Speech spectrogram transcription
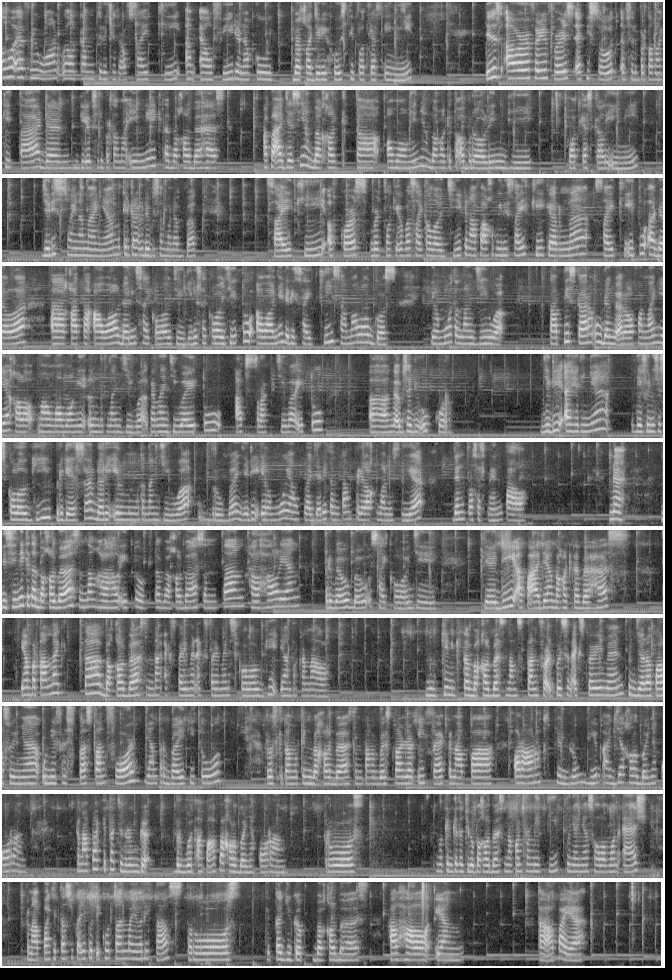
Hello everyone, welcome to the Chapter of Psyche. I'm Elvi dan aku bakal jadi host di podcast ini. This is our very first episode, episode pertama kita dan di episode pertama ini kita bakal bahas apa aja sih yang bakal kita omongin, yang bakal kita obrolin di podcast kali ini. Jadi sesuai namanya, mungkin kalian udah bisa menebak Psyche, of course, we're talking about psychology. Kenapa aku milih psyche? Karena psyche itu adalah uh, kata awal dari psikologi. Jadi psikologi itu awalnya dari psyche sama logos, ilmu tentang jiwa. Tapi sekarang udah nggak relevan lagi ya kalau mau ngomongin ilmu tentang jiwa, karena jiwa itu abstrak, jiwa itu uh, nggak uh, bisa diukur. Jadi akhirnya definisi psikologi bergeser dari ilmu tentang jiwa berubah jadi ilmu yang mempelajari tentang perilaku manusia dan proses mental. Nah, di sini kita bakal bahas tentang hal-hal itu. Kita bakal bahas tentang hal-hal yang berbau-bau psikologi. Jadi, apa aja yang bakal kita bahas? Yang pertama, kita bakal bahas tentang eksperimen-eksperimen psikologi yang terkenal mungkin kita bakal bahas tentang Stanford Prison Experiment, penjara palsunya Universitas Stanford yang terbaik itu. Terus kita mungkin bakal bahas tentang bystander effect, kenapa orang-orang tuh cenderung diem aja kalau banyak orang. Kenapa kita cenderung gak berbuat apa-apa kalau banyak orang. Terus mungkin kita juga bakal bahas tentang conformity, punyanya Solomon Ash. Kenapa kita suka ikut-ikutan mayoritas. Terus kita juga bakal bahas hal-hal yang uh, apa ya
